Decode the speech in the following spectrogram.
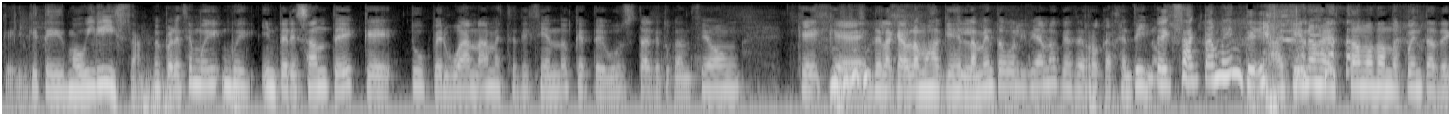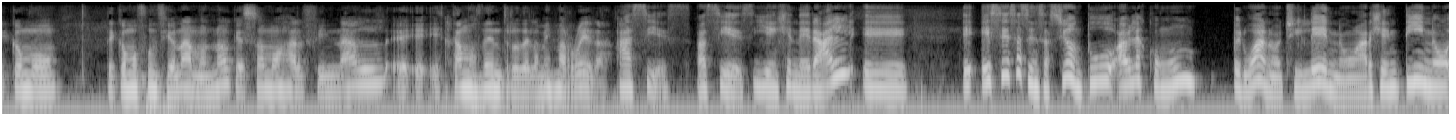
que, que te moviliza. Me parece muy, muy interesante que tú, peruana, me estés diciendo que te gusta, que tu canción que, que de la que hablamos aquí es el lamento boliviano, que es de rock argentino. Exactamente. Aquí nos estamos dando cuenta de cómo de cómo funcionamos, ¿no? Que somos al final eh, eh, estamos dentro de la misma rueda. Así es, así es. Y en general eh, es esa sensación. Tú hablas con un peruano, chileno, argentino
